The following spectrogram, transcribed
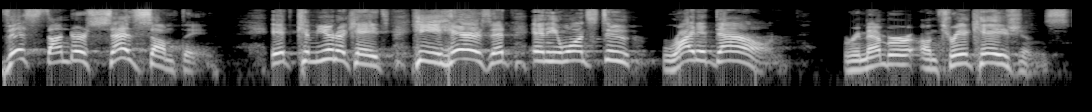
This thunder says something. It communicates. He hears it and he wants to write it down. Remember on three occasions,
